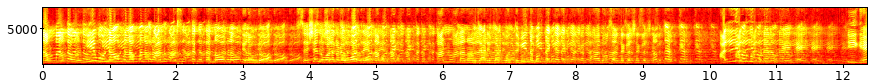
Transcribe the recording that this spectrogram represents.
ನಮ್ಮಂತವ್ರು ನೀವು, ನಾವು ನಮ್ಮಂತವ್ರು ಅನುಭವಿಸಿರ್ತಕ್ಕಂಥ ನೋವುಗಳಂತಿರೋರು ಸೆಷನ್ ಒಳಗಡೆ ಹೋದ್ರೆ ನಮ್ಮ ಕಾನೂನನ್ನ ನಾವು ಜಾರಿ ಮಾಡ್ಕೊಂತೀವಿ ನಮಗೆ ಬೇಕಾಗಿರ್ತಕ್ಕಂತಹ ರೂಲ್ಸ್ ಅಂಡ್ ರೆಗ್ಯುಲೇಷನ್ಸ್ ತರ್ತೀವಿ. ಅಲ್ಲಿವರೆಗೂ ಕೂಡ ನಮ್ಮ ಕೈಯಲ್ಲಿ ಹೀಗೆ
